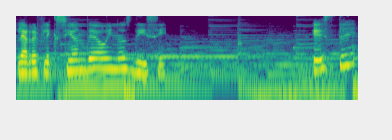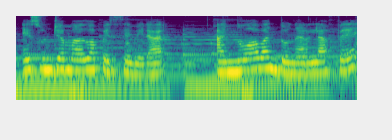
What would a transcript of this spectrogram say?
La reflexión de hoy nos dice, Este es un llamado a perseverar, a no abandonar la fe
